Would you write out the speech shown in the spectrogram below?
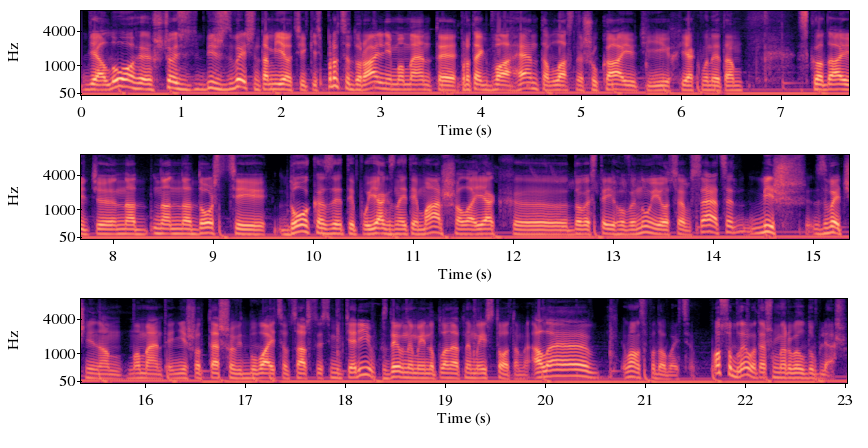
діалоги, щось більш звичне. Там є оці якісь процедуральні моменти, про те, як два агента власне шукають їх, як вони там. Складають е, на, на, на дошці докази, типу, як знайти маршала, як е, довести його вину, і оце все. Це більш звичні нам моменти, ніж от те, що відбувається в царстві сміттярів з дивними інопланетними істотами. Але вам сподобається. Особливо те, що ми робили дубляж.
